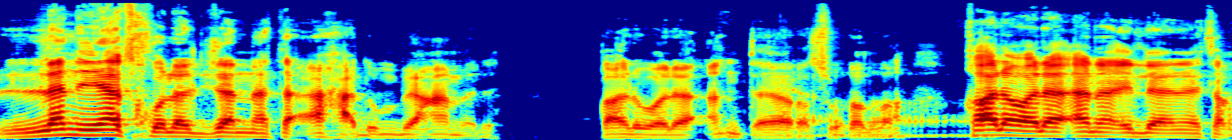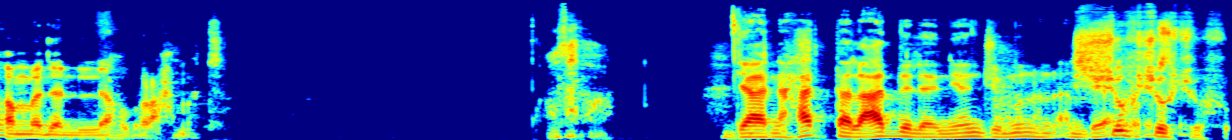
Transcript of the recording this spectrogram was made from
لن يدخل الجنة أحد بعمله. قال ولا أنت يا رسول الله. قال ولا أنا إلا أن يتغمدني الله برحمته. طبعا يعني حتى العدل لن ينجو منه الأنبياء شوف شوف. شوف.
